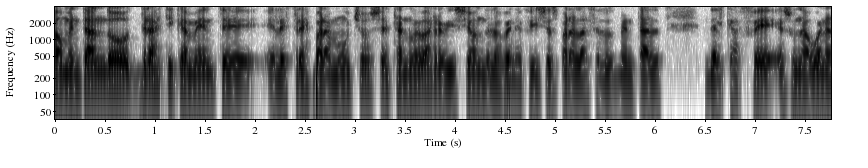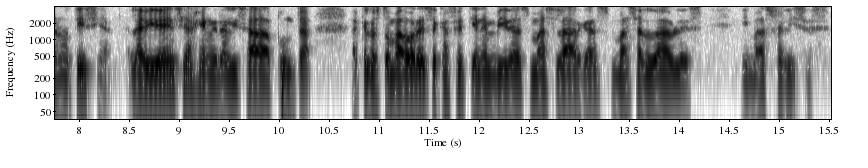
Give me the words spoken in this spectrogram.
aumentando drásticamente el estrés para muchos, esta nueva revisión de los beneficios para la salud mental del café es una buena noticia. La evidencia generalizada apunta a que los tomadores de café tienen vidas más largas, más saludables y más felices.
